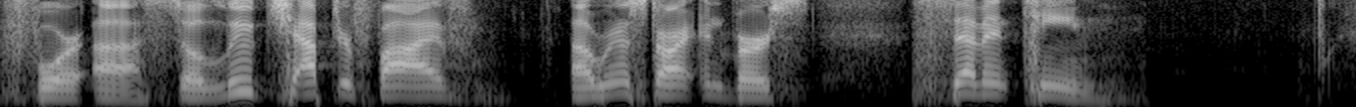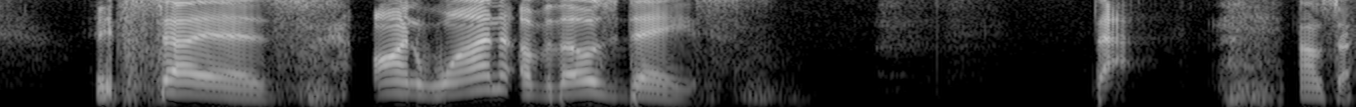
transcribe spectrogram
for us. So, Luke chapter 5, uh, we're going to start in verse 17. It says, On one of those days, that, I'm sorry.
